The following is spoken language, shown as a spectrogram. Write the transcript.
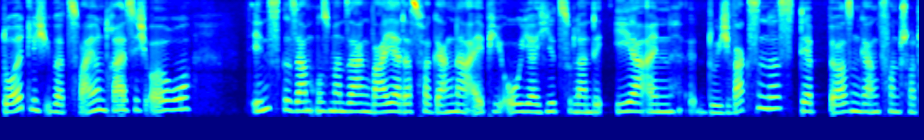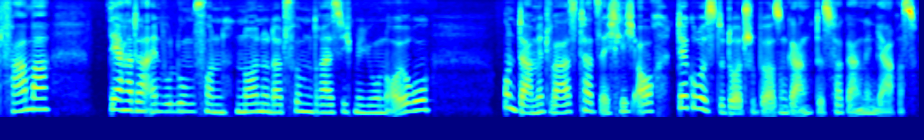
deutlich über 32 Euro. Insgesamt muss man sagen, war ja das vergangene IPO ja hierzulande eher ein durchwachsenes. Der Börsengang von Schott Pharma, der hatte ein Volumen von 935 Millionen Euro. Und damit war es tatsächlich auch der größte deutsche Börsengang des vergangenen Jahres.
